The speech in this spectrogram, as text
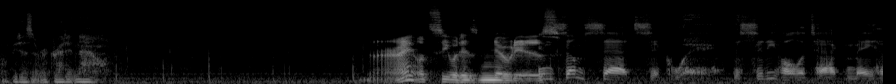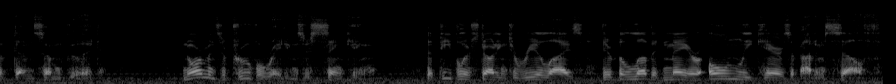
Hope he doesn't regret it now. Alright, let's see what his note is. In some sad, sick way, the City Hall attack may have done some good. Norman's approval ratings are sinking. The people are starting to realize their beloved mayor only cares about himself.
